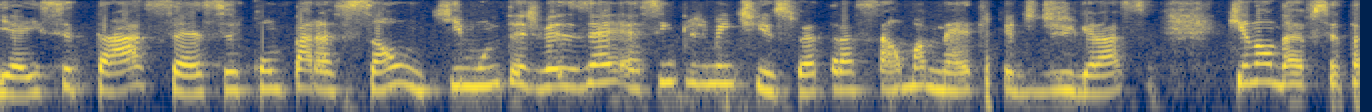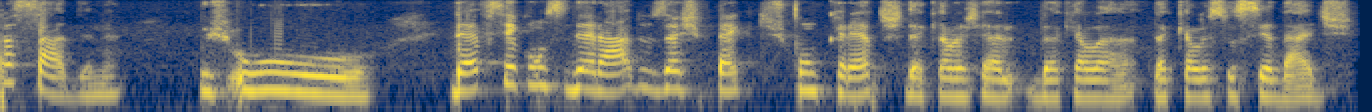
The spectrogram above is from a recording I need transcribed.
E aí se traça essa comparação que muitas vezes é, é, simplesmente isso, é traçar uma métrica de desgraça que não deve ser traçada, né? O, deve ser considerado os aspectos concretos daquela, daquela, daquela sociedade.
